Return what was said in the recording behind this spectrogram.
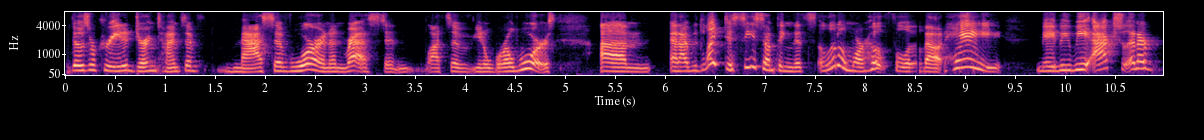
those were created during times of massive war and unrest and lots of you know world wars um, and I would like to see something that's a little more hopeful about, hey, maybe we actually, and our,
